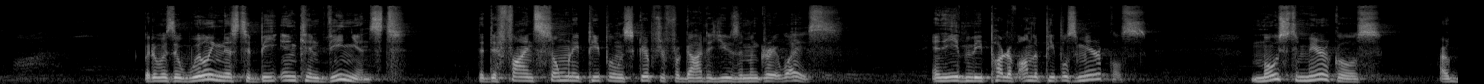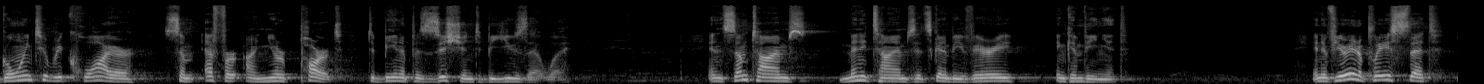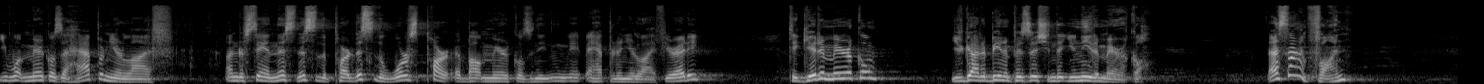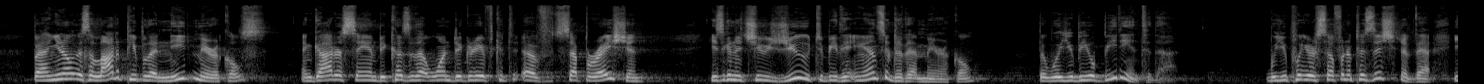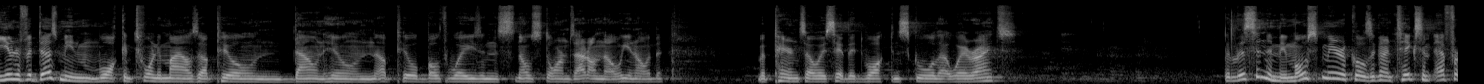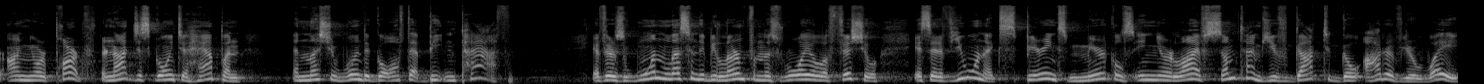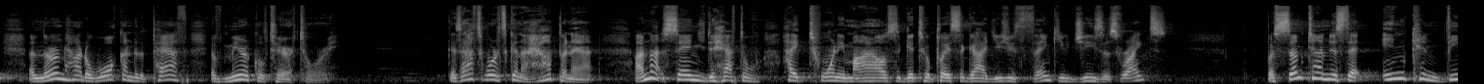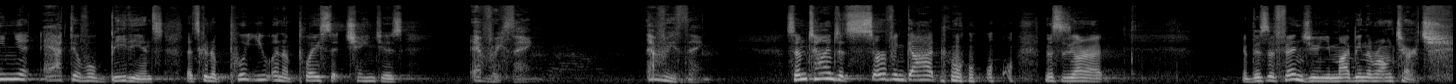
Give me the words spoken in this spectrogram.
But it was a willingness to be inconvenienced that defines so many people in Scripture for God to use them in great ways and even be part of other people's miracles. Most miracles are going to require some effort on your part to be in a position to be used that way. And sometimes, many times, it's going to be very inconvenient. And if you're in a place that you want miracles to happen in your life, understand this. This is the part, this is the worst part about miracles happening in your life. You ready? To get a miracle, you've got to be in a position that you need a miracle. That's not fun. But you know, there's a lot of people that need miracles, and God is saying because of that one degree of, of separation, He's going to choose you to be the answer to that miracle, but will you be obedient to that? Will you put yourself in a position of that? Even if it does mean walking 20 miles uphill and downhill and uphill both ways in snowstorms, I don't know, you know. But parents always say they'd walked in school that way, right? But listen to me, most miracles are going to take some effort on your part. They're not just going to happen unless you're willing to go off that beaten path. If there's one lesson to be learned from this royal official, it's that if you want to experience miracles in your life, sometimes you've got to go out of your way and learn how to walk onto the path of miracle territory. Because that's where it's going to happen at. I'm not saying you have to hike 20 miles to get to a place of God You just Thank you, Jesus, right? But sometimes it's that inconvenient act of obedience that's going to put you in a place that changes everything. Everything. Sometimes it's serving God. this is all right. If this offends you, you might be in the wrong church.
